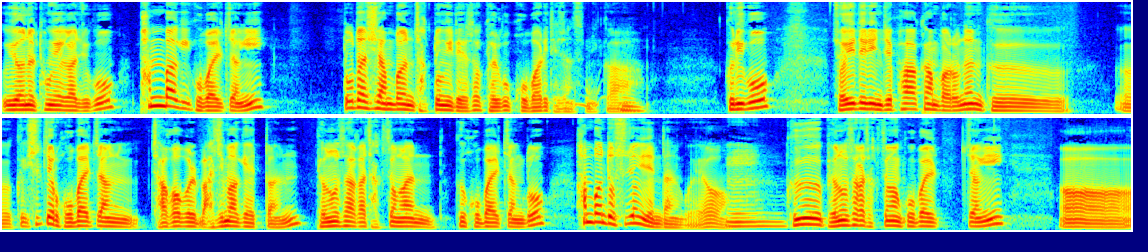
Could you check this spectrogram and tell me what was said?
의원을 통해 가지고 판박이 고발장이 또 다시 한번 작동이 돼서 결국 고발이 되지 않습니까? 음. 그리고 저희들이 이제 파악한 바로는 그, 어, 그 실제로 고발장 작업을 마지막에 했던 변호사가 작성한 그 고발장도 한 번 더 수정이 된다는 거예요. 음. 그 변호사가 작성한 고발장이 어,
